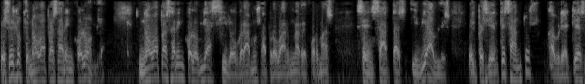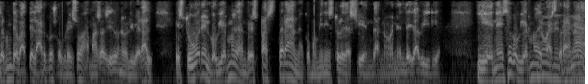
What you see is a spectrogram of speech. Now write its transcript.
Eso es lo que no va a pasar en Colombia. No va a pasar en Colombia si logramos aprobar unas reformas sensatas y viables. El presidente Santos, habría que hacer un debate largo sobre eso, jamás ha sido neoliberal. Estuvo en el gobierno de Andrés Pastrana como ministro de Hacienda, no en el de Gaviria. Y en ese gobierno de Pastrana...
